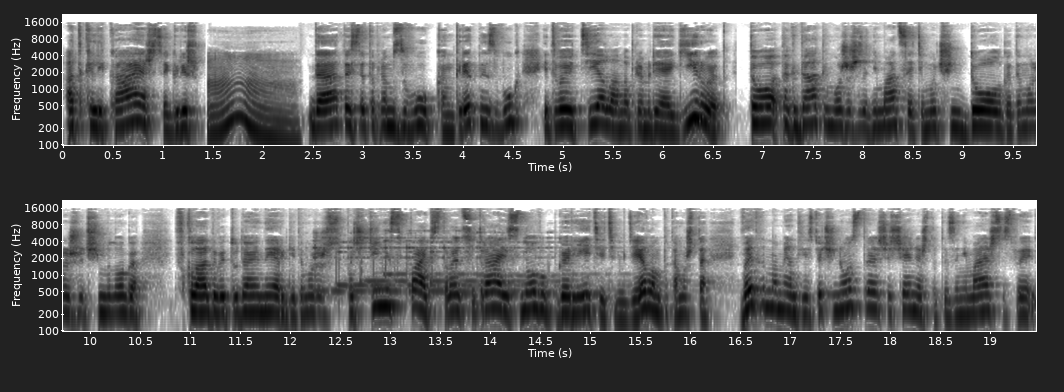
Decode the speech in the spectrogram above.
откликаешься и говоришь mm. да, то есть это прям звук, конкретный звук, и твое тело, оно прям реагирует, то тогда ты можешь заниматься этим очень долго, ты можешь очень много вкладывать туда энергии, ты можешь почти не спать, вставать с утра и снова гореть этим делом, потому что в этот момент есть очень острое ощущение, что ты занимаешься своей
